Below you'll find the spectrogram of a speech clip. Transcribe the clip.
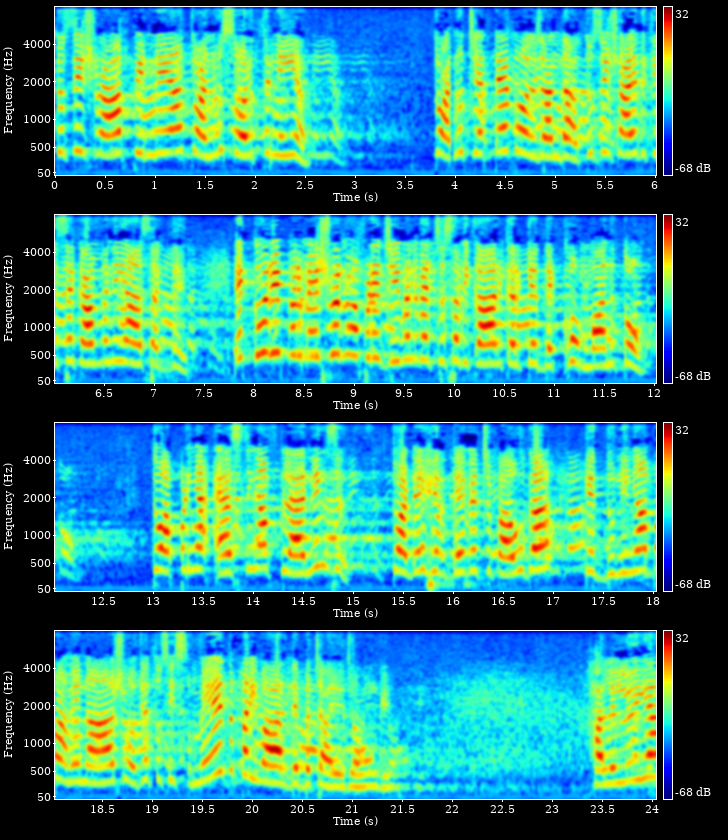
ਤੁਸੀਂ ਸ਼ਰਾਬ ਪੀਨੇ ਆ, ਤੁਹਾਨੂੰ ਸੁਰਤ ਨਹੀਂ ਆ। ਤੁਹਾਨੂੰ ਚੇਤੇ ਭੁੱਲ ਜਾਂਦਾ, ਤੁਸੀਂ ਸ਼ਾਇਦ ਕਿਸੇ ਕੰਮ ਨਹੀਂ ਆ ਸਕਦੇ। ਇੱਕ ਵਾਰੀ ਪਰਮੇਸ਼ਵਰ ਨੂੰ ਆਪਣੇ ਜੀਵਨ ਵਿੱਚ ਸਵੀਕਾਰ ਕਰਕੇ ਦੇਖੋ ਮਨ ਤੋਂ। ਤੋ ਆਪਣੀਆਂ ਐਸੀਆਂ ਪਲੈਨਿੰਗਸ ਤੁਹਾਡੇ ਹਿਰਦੇ ਵਿੱਚ ਪਾਊਗਾ ਕਿ ਦੁਨੀਆ ਭਾਵੇਂ ਨਾਸ਼ ਹੋ ਜਾਏ, ਤੁਸੀਂ ਸਮੇਤ ਪਰਿਵਾਰ ਦੇ ਬਚਾਏ ਜਾਓਗੇ। ਹਾਲੇਲੂਇਆ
